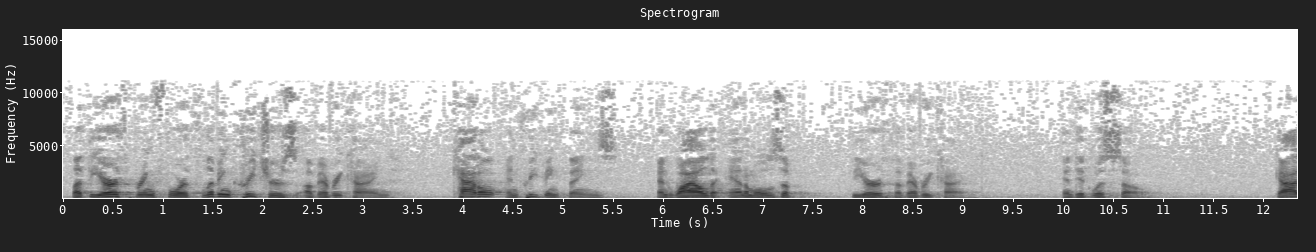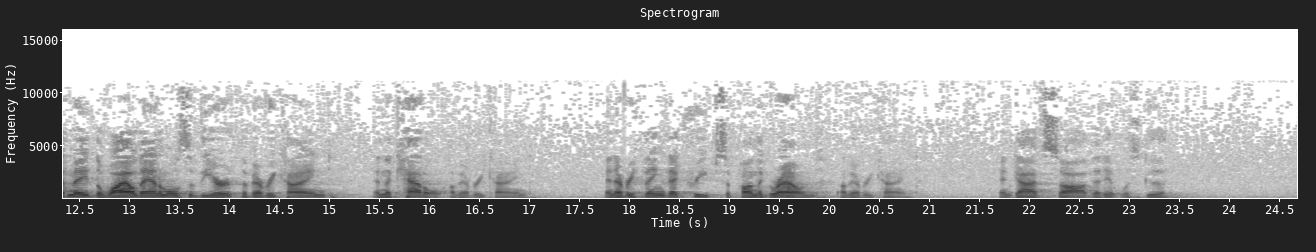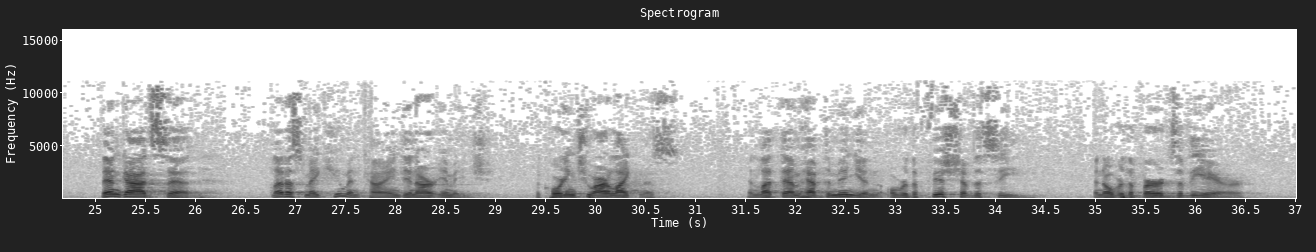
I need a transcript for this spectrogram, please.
let the earth bring forth living creatures of every kind, cattle and creeping things, and wild animals of the earth of every kind. And it was so. God made the wild animals of the earth of every kind, and the cattle of every kind, and everything that creeps upon the ground of every kind. And God saw that it was good. Then God said, Let us make humankind in our image according to our likeness, and let them have dominion over the fish of the sea, and over the birds of the air,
